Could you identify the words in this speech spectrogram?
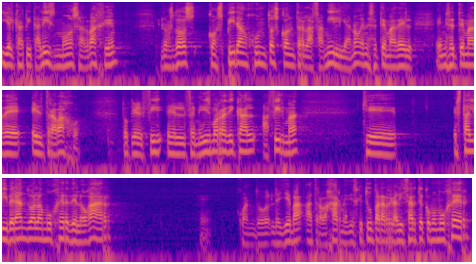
y el capitalismo salvaje, los dos conspiran juntos contra la familia, ¿no? En ese tema del, en ese tema de el trabajo, porque el, feminismo radical afirma que está liberando a la mujer del hogar eh, cuando le lleva a trabajar. Me dices que tú para realizarte como mujer,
